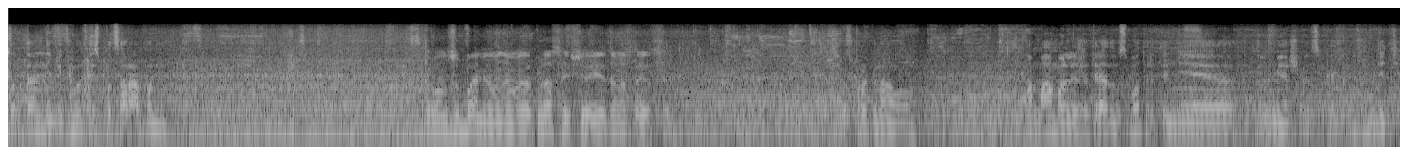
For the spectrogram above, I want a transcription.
Тут дальний бегемот весь поцарапанный. Так он зубами он ему так раз, и все, и там остается. Все прогнал его. А мама лежит рядом, смотрит и не вмешивается, как дети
